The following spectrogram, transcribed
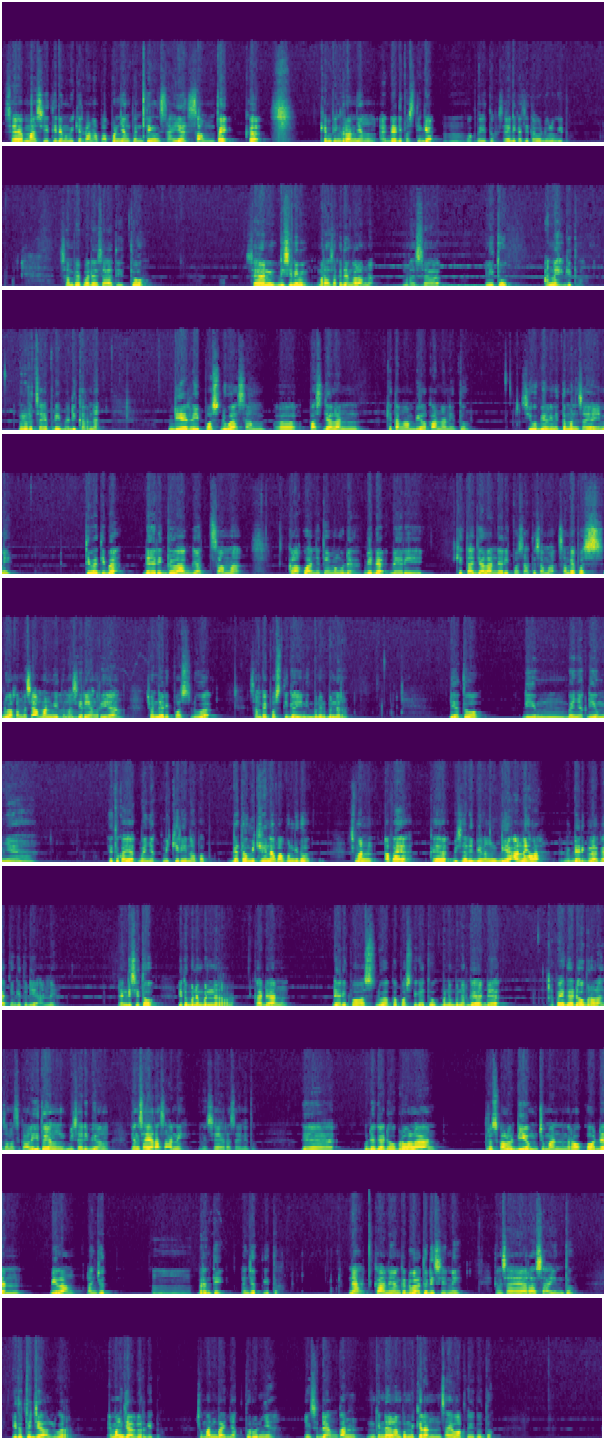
Saya masih tidak memikirkan apa pun. Yang penting saya sampai ke camping ground yang ada di pos 3 Mm-mm. waktu itu. Saya dikasih tahu dulu gitu. Sampai pada saat itu saya di sini merasa kejanggalan nak merasa ini tuh aneh gitu menurut saya pribadi karena dari pos 2 sam eh, pas jalan kita ngambil kanan itu si Ubil ini teman saya ini tiba-tiba dari gelagat sama kelakuannya tuh emang udah beda dari kita jalan dari pos 1 sama sampai pos 2 kan masih aman gitu, masih riang-riang. Cuman dari pos 2 sampai pos 3 ini bener-bener dia tuh diem, banyak diemnya. Dia tuh kayak banyak mikirin apa gak tahu mikirin apa pun gitu. Cuman apa ya? Kayak bisa dibilang dia aneh lah dari gelagatnya gitu dia aneh. Dan di situ itu bener-bener keadaan dari pos 2 ke pos 3 tuh bener-bener gak ada apa ya gak ada obrolan sama sekali itu yang bisa dibilang yang saya rasa aneh yang saya rasain itu gak udah gak ada obrolan terus kalau diem cuman ngerokok dan bilang lanjut. Hmm. berhenti lanjut gitu. Nah keanehan kedua tuh di sini yang saya rasain tuh itu tuh jalur emang jalur gitu. Cuman banyak turunnya. Yang sedangkan mungkin dalam pemikiran saya waktu itu tuh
